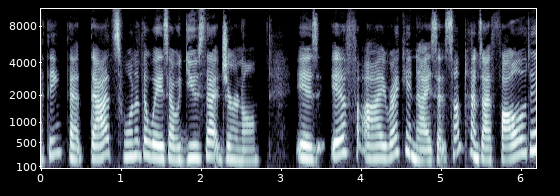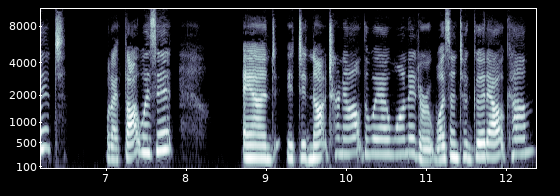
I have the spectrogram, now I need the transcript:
I think that that's one of the ways I would use that journal is if I recognize that sometimes I followed it, what I thought was it, and it did not turn out the way I wanted or it wasn't a good outcome,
